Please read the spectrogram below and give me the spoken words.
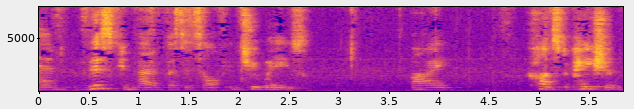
And this can manifest itself in two ways by constipation,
